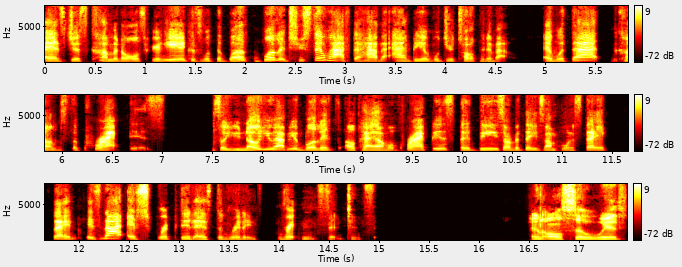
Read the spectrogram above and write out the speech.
as just coming off your head. Because with the bu- bullets, you still have to have an idea of what you're talking about. And with that comes the practice. So you know you have your bullets. Okay, I'm gonna practice that these are the things I'm going to say. Say it's not as scripted as the written written sentences. And also with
